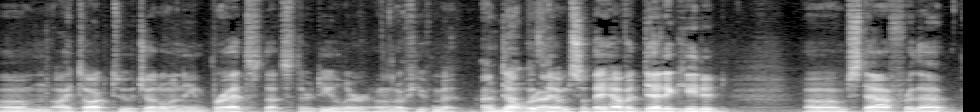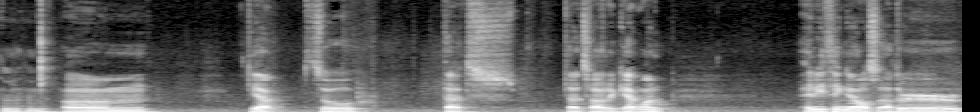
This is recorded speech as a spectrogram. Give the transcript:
Um, I talked to a gentleman named Brett. That's their dealer. I don't know if you've met I've dealt with Brett. him. So they have a dedicated um, staff for that. hmm Um, yeah. So that's that's how to get one. Anything else? Other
